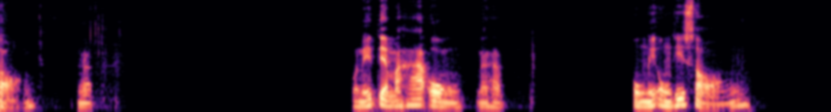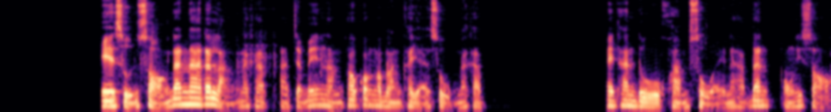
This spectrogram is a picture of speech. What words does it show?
สองนะครับวันนี้เตรียมมาห้าองค์นะครับ องค์นี้องค์ที่สอง A02 ด้านหน้าด้านหลังนะครับ อาจจะไม่นำเข้ากล้องกำลังขยายสูงนะครับ ให้ท่านดูความสวยนะครับ ด้านองค์ที่สอง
